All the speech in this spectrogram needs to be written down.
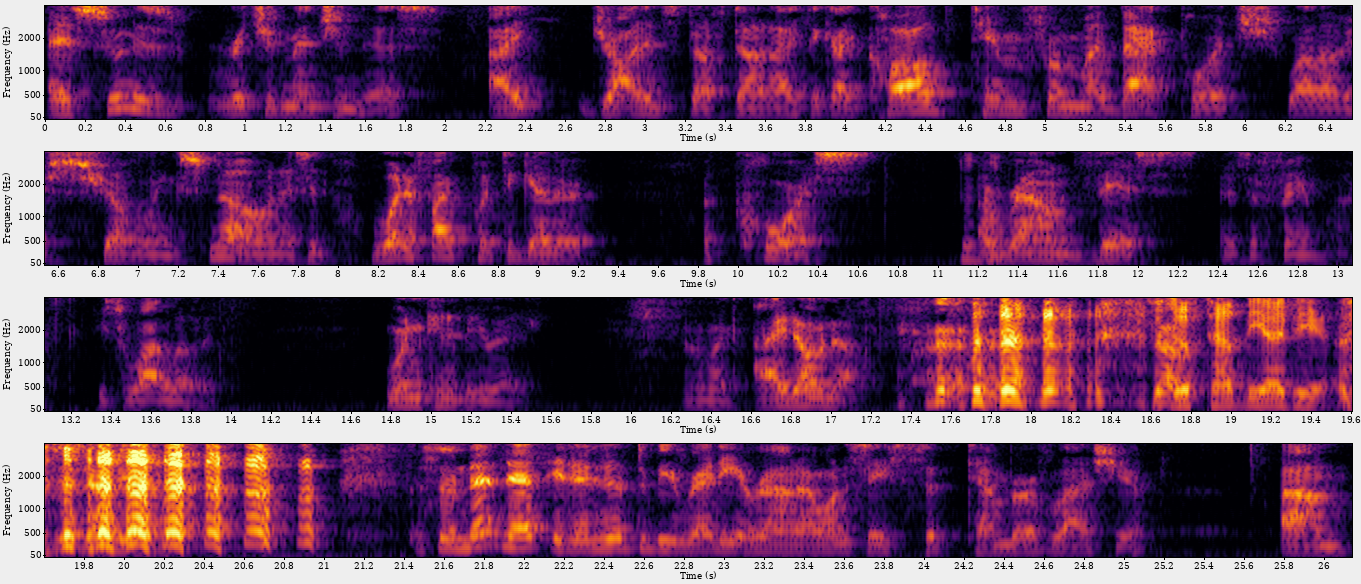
as soon as Richard mentioned this, I jotted stuff down. I think I called Tim from my back porch while I was shoveling snow, and I said, "What if I put together a course around this as a framework?" He said, "Well, I love it. When can it be ready?" And I'm like, "I don't know." So- I just had the idea. just had the idea. so net net, it ended up to be ready around I want to say September of last year. Um,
